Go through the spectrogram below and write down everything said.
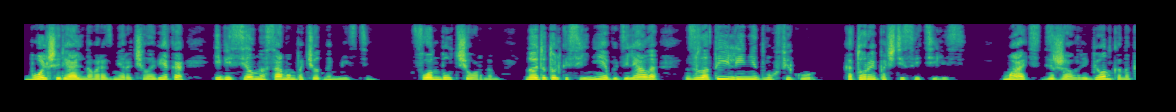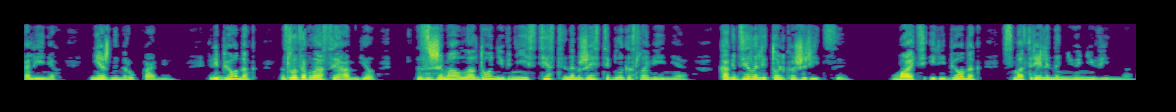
больше реального размера человека и висел на самом почетном месте. Фон был черным, но это только сильнее выделяло золотые линии двух фигур, которые почти светились. Мать держала ребенка на коленях нежными руками. Ребенок златовласый ангел, сжимал ладони в неестественном жесте благословения, как делали только жрицы. Мать и ребенок смотрели на нее невинно.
